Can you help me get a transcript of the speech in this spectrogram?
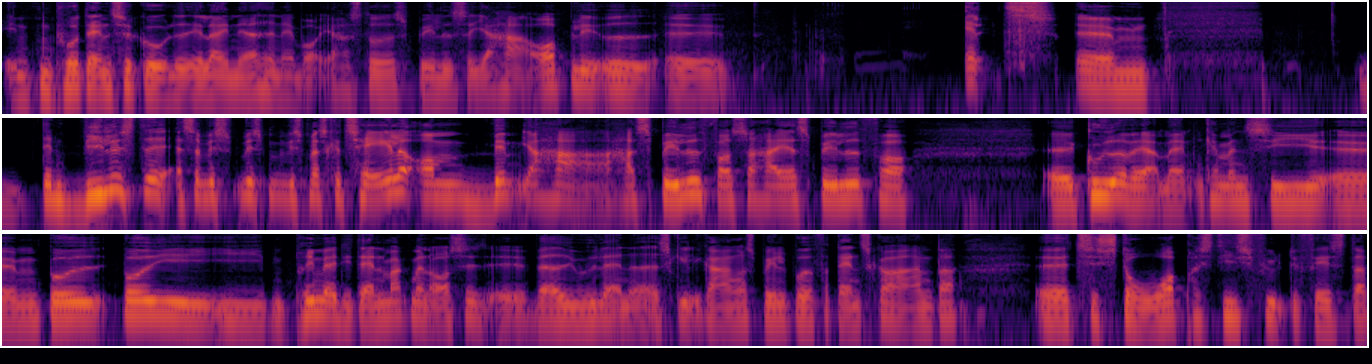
enten på dansegulvet eller i nærheden af, hvor jeg har stået og spillet. Så jeg har oplevet øh, alt. Øhm, den vildeste, altså hvis, hvis, hvis man skal tale om, hvem jeg har, har spillet for, så har jeg spillet for øh, Gud og hver mand, kan man sige. Øh, både både i, i, primært i Danmark, men også øh, været i udlandet adskillige gange og spillet både for danskere og andre øh, til store, prestigefyldte fester.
